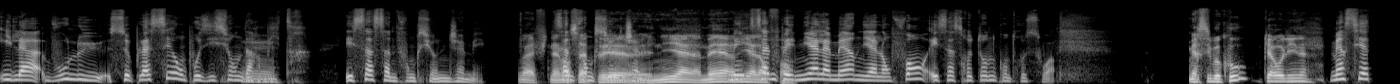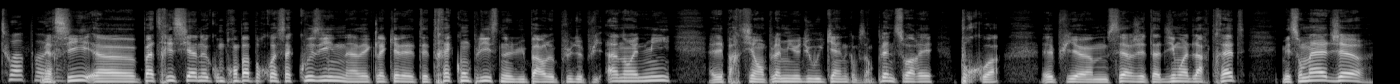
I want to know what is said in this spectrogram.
il a voulu se placer en position d'arbitre. Et ça, ça ne fonctionne jamais. Ouais, finalement, ça, ne fonctionne jamais. ni à la mère, ni à l'enfant. Ça ne plaît ni à la mère, ni à l'enfant, et ça se retourne contre soi. Merci beaucoup, Caroline. Merci à toi, Paul. Merci. Euh, Patricia ne comprend pas pourquoi sa cousine, avec laquelle elle était très complice, ne lui parle plus depuis un an et demi. Elle est partie en plein milieu du week-end, comme ça, en pleine soirée. Pourquoi? Et puis, euh, Serge est à 10 mois de la retraite, mais son manager,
